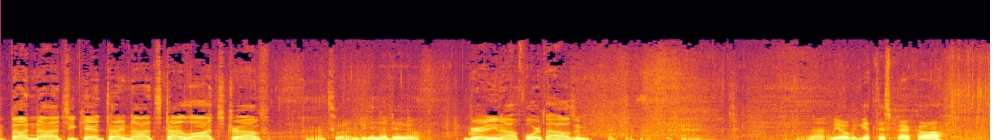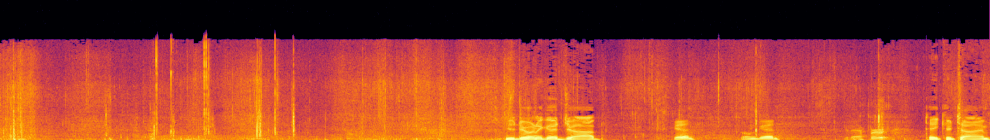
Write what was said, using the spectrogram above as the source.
about knots? You can't tie knots. Tie lots, Trav. That's what I'm gonna do. Granny knot 4,000. Not be able to get this back off. You're doing a good job. Good. Going good. Good effort. Take your time.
